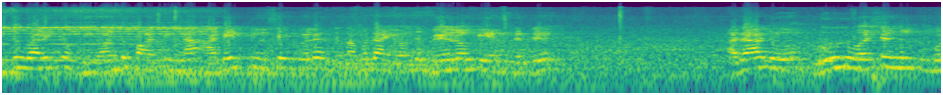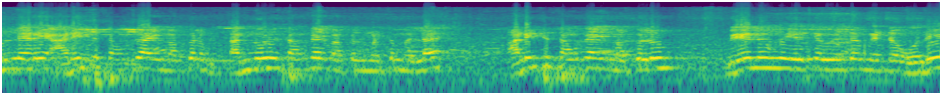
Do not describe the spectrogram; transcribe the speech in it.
இதுவரைக்கும் நீங்கள் வந்து பார்த்தீங்கன்னா அனைத்து விஷயங்களும் இந்த சமுதாயம் வந்து மேலோக்கி இருந்தது. அதாவது நூறு வருஷங்களுக்கு முன்னரே அனைத்து சமுதாய மக்களும் தன்னூறு சமுதாய மக்கள் மட்டுமல்ல அனைத்து சமுதாய மக்களும் மேலோங்கி இருக்க வேண்டும் என்ற ஒரே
